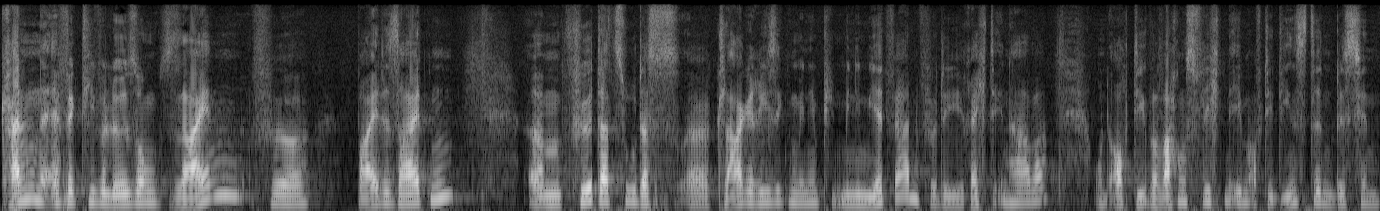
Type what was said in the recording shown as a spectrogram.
Kann eine effektive Lösung sein für beide Seiten ähm, führt dazu, dass äh, Klagerisiken minimiert werden für die Rechteinhaber und auch die Überwachungspflichten eben auf die Dienste ein bisschen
